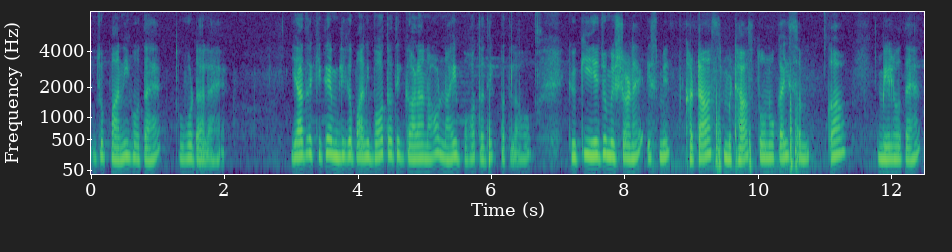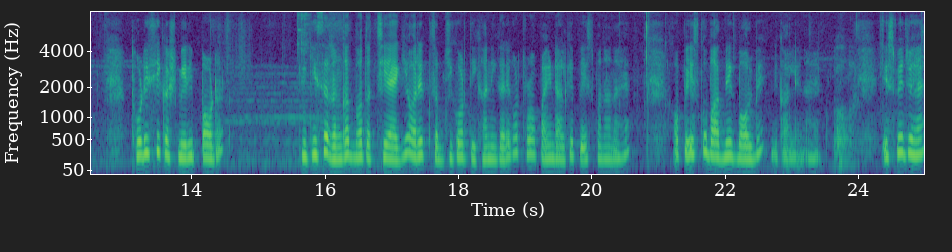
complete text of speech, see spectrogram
जो पानी होता है, वो डाला है। याद रखिएगा, इमली का पानी बहुत अधिक गाढ़ा ना हो, ना ही बहुत अधिक पतला हो, क्योंकि ये जो मिश्रण है, इसमें खटास, मिठास दोनों का ही सब का मेल होता है। थोड़ी सी कश्मीरी पाउडर, क्योंकि इससे रंगत बहुत अच्छी आएगी और एक सब्ज़ी को और तीखा नहीं करेगा और थोड़ा पानी डाल के पेस्ट बनाना है। और पेस्ट को बाद में एक बाउल में निकाल लेना है। इसमें जो है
